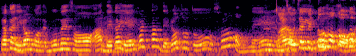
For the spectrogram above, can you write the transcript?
약간 이런 거네. 몸에서 아 음. 내가 얘 혈당 내려줘도 소용없네. 음. 아, 어차피 또 먹어.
